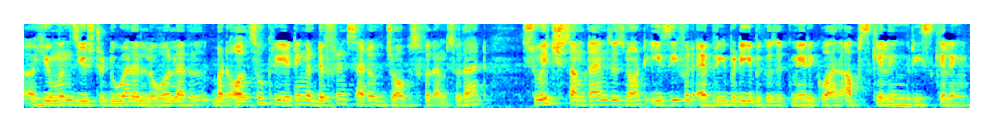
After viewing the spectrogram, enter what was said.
uh, humans used to do at a lower level, but also creating a different set of jobs for them. So that switch sometimes is not easy for everybody because it may require upskilling, reskilling.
